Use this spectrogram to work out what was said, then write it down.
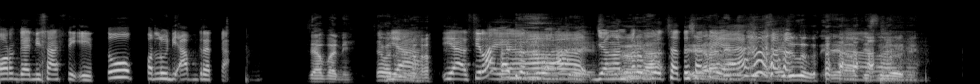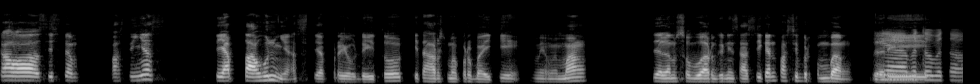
organisasi itu perlu di-upgrade, Kak? siapa nih siapa dulu Iya, iya, silakan berdua. Jangan berebut satu-satu Iya. ya. Saya dulu ya habis dulu nih kalau sistem pastinya setiap tahunnya setiap periode itu kita harus memperbaiki memang dalam sebuah organisasi kan pasti berkembang Iya, dari betul betul.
